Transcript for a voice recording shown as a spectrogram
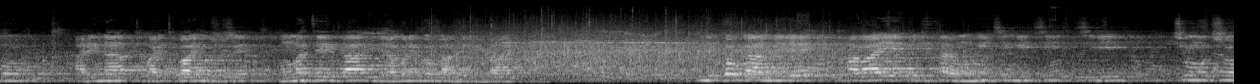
ko arena twari twayujuje mu mateka kugira ngo ni bwo bwa mbere bibaye ni bwo bwa mbere habaye igitaramo nk'iki ngiki kiri cy'umuco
